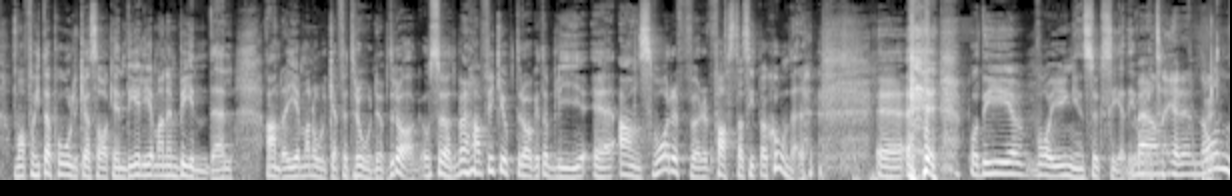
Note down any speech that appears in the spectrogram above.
Och man får hitta på olika saker, en del ger man en bindel, andra ger man olika förtroendeuppdrag. Och Söderberg han fick uppdraget att bli eh, ansvarig för fasta situationer. Eh, och det var ju ingen succé det Men året. är det någon,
